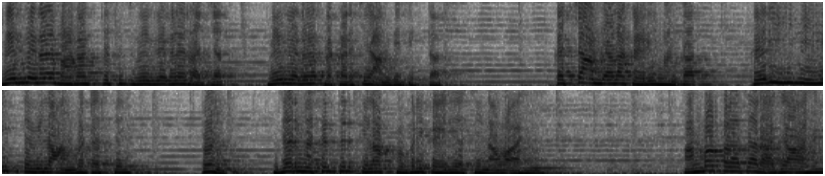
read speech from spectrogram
वेगवेगळ्या भागात तसेच वेगवेगळ्या राज्यात वेगवेगळ्या प्रकारचे आंबे पिकतात. कच्च्या आंब्याला कैरी म्हणतात. कैरी ही नेहमीच चवीला आंबट असते. पण जर नसेल तर तिला खोबरी कैरी असे नाव आहे. आंबा फळाचा राजा आहे.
